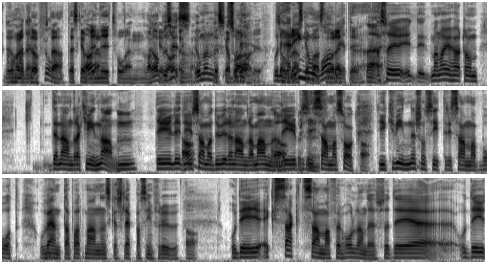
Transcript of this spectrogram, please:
du har ett därifrån. löfte att det ska Ja, bli ja. ni två en vacker Ja dag. precis, liksom. jo men det ska så bara, det ju. Och det här är ju inget ovanligt. Alltså, man har ju hört om den andra kvinnan. Mm. Det är ju, det är ju Ja. samma, du är den andra mannen. Ja, det är ju precis. precis, samma sak. Ja. Det är ju kvinnor som sitter i samma båt och Mm. väntar på att mannen ska släppa sin fru. Ja. Och det är ju exakt samma förhållande. Så det, och det är ju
